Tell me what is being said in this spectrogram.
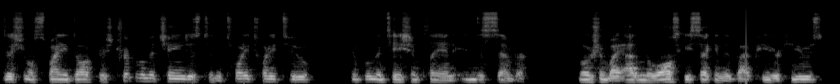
additional spiny dogfish trip limit changes to the 2022 implementation plan in December. Motion by Adam Nowalsky, seconded by Peter Hughes.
